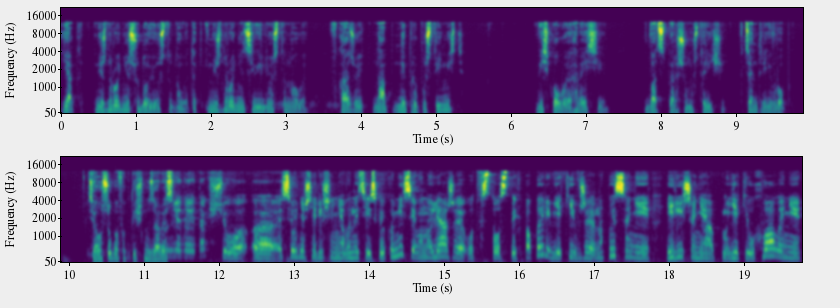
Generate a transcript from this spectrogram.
як міжнародні судові установи, так і міжнародні цивільні установи вказують на неприпустимість військової агресії в 21 сторіччі в центрі Європи. Ця особа фактично зараз Виглядає так, що е, сьогоднішнє рішення Венеційської комісії воно ляже от в 100 з тих паперів, які вже написані, і рішення, які ухвалені,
